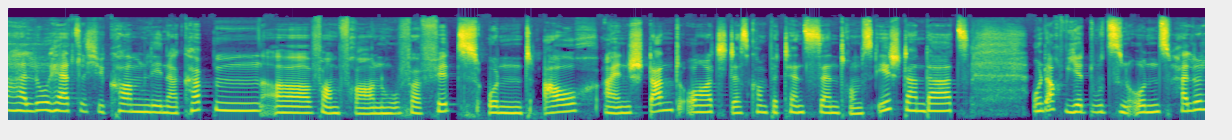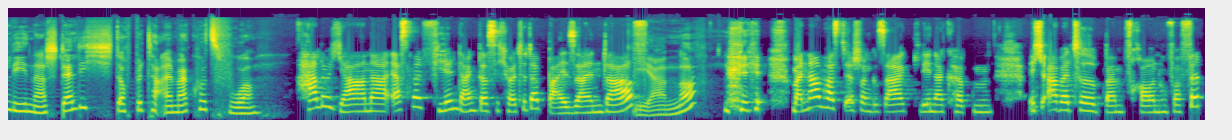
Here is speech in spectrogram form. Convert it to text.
Ja, hallo, herzlich willkommen, Lena Köppen äh, vom Fraunhofer FIT und auch ein Standort des Kompetenzzentrums E-Standards. Und auch wir duzen uns. Hallo Lena, stell dich doch bitte einmal kurz vor. Hallo Jana, erstmal vielen Dank, dass ich heute dabei sein darf. Gerne. mein Name hast du ja schon gesagt, Lena Köppen. Ich arbeite beim Fraunhofer Fit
